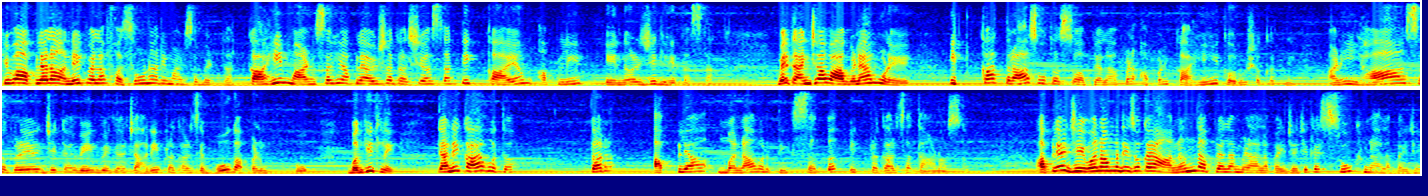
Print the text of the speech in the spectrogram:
किंवा आपल्याला अनेक वेळेला फसवणारी माणसं भेटतात. काही माणसंही आपल्या आयुष्यात अशी असतात ती कायम आपली एनर्जी घेत असतात. मग त्यांच्या वागण्यामुळे इतका त्रास होत असतो आपल्याला पण आपण काहीही करू शकत नाही. आणि ह्या सगळे जे काही वेगवेगळ्या चारही प्रकारचे भोग आपण हो, बघितले त्याने काय होतं? तर आपल्या मनावरती सतत एक प्रकारचा ताण असतो. आपल्या जीवनामध्ये जो काही आनंद आपल्याला मिळाला पाहिजे जे काही सुख मिळाला पाहिजे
